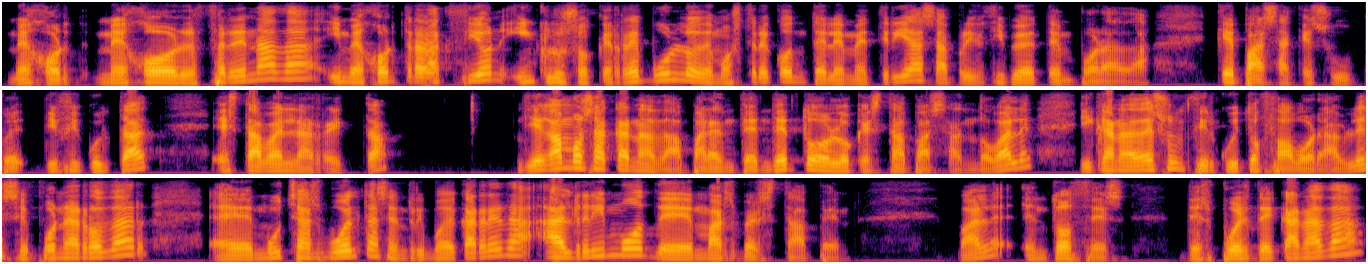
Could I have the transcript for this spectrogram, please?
mejor, mejor frenada y mejor tracción, incluso que Red Bull lo demostré con telemetrías a principio de temporada. ¿Qué pasa? Que su dificultad estaba en la recta. Llegamos a Canadá para entender todo lo que está pasando, ¿vale? Y Canadá es un circuito favorable, se pone a rodar eh, muchas vueltas en ritmo de carrera al ritmo de Max Verstappen. ¿Vale? Entonces, después de Canadá,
